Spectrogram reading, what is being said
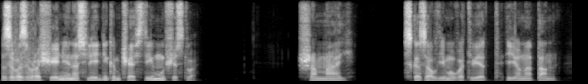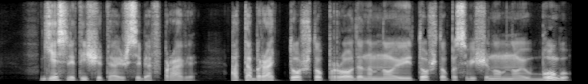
за возвращение наследникам части имущества. «Шамай», — сказал ему в ответ Йонатан, — «если ты считаешь себя вправе отобрать то, что продано мною, и то, что посвящено мною Богу,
